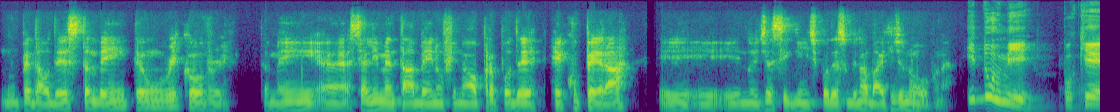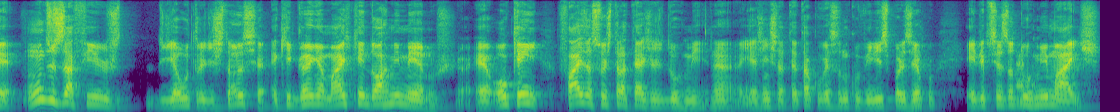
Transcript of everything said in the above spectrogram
num pedal desse, também ter um recovery, também é, se alimentar bem no final para poder recuperar e, e, e, no dia seguinte poder subir na bike de novo, né? E dormir, porque um dos desafios de ultradistância é que ganha mais quem dorme menos, é, ou quem faz a sua estratégia de dormir, né? E a gente até está conversando com o Vinícius, por exemplo, ele precisa é. dormir mais.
